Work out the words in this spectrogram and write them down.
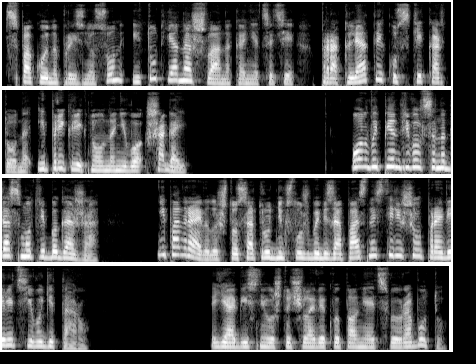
Спокойно произнес он, и тут я нашла, наконец, эти проклятые куски картона и прикрикнула на него «Шагай!». Он выпендривался на досмотре багажа — не понравилось, что сотрудник службы безопасности решил проверить его гитару. Я объяснила, что человек выполняет свою работу.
